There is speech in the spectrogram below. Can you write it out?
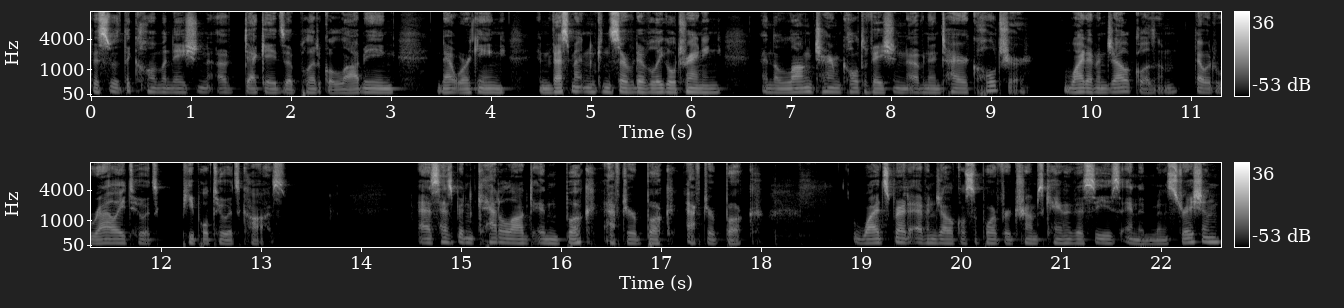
This was the culmination of decades of political lobbying, networking, investment in conservative legal training, and the long term cultivation of an entire culture, white evangelicalism, that would rally to its people to its cause. As has been cataloged in book after book after book, widespread evangelical support for Trump's candidacies and administration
